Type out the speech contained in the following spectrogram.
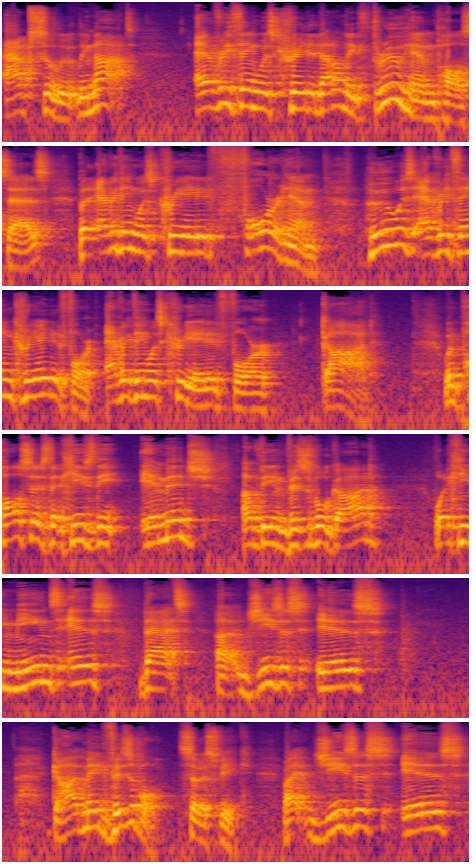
Absolutely not. Everything was created not only through him, Paul says, but everything was created for him. Who was everything created for? Everything was created for God. When Paul says that he's the image of the invisible God, What he means is that uh, Jesus is God made visible, so to speak. Right? Jesus is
